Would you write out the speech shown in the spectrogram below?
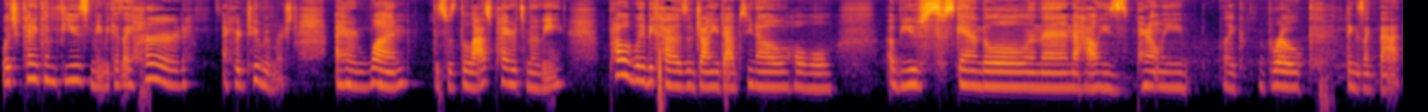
which kind of confused me because I heard, I heard two rumors. I heard one, this was the last Pirates movie, probably because of Johnny Depp's, you know, whole abuse scandal and then how he's apparently like broke, things like that.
